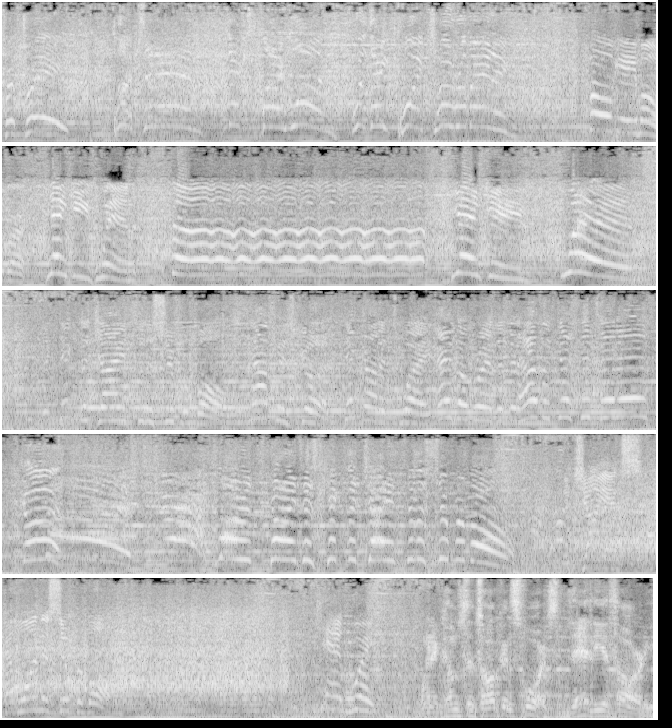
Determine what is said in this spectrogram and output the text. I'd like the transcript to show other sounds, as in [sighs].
for three. When it comes to talking sports, they're the authority.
